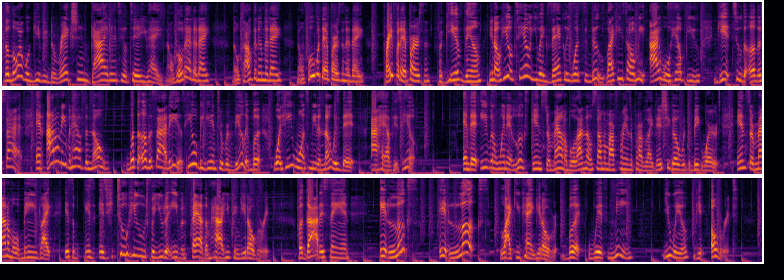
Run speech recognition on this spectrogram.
The Lord will give you direction, guidance. He'll tell you, hey, don't go there today. Don't talk to them today. Don't fool with that person today. pray for that person, forgive them. You know, he'll tell you exactly what to do. Like he told me, I will help you get to the other side. And I don't even have to know what the other side is. He'll begin to reveal it. But what he wants me to know is that I have his help. And that even when it looks insurmountable, I know some of my friends are probably like, there she go with the big words. Insurmountable means like it's it's, it's too huge for you to even fathom how you can get over it. But God is saying, it looks, it looks like you can't get over it. But with me, you will get over it.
